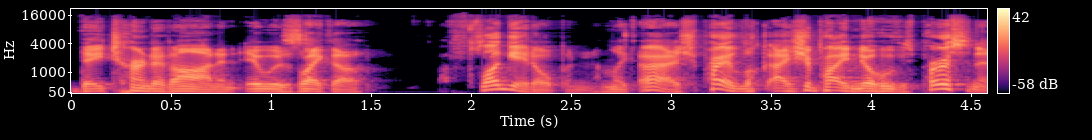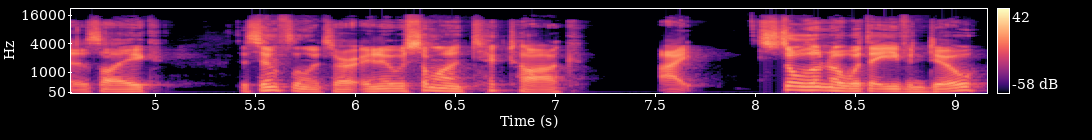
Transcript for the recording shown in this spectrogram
they turned it on, and it was like a, a floodgate open. I'm like, "Oh, I should probably look. I should probably know who this person is." Like this influencer, and it was someone on TikTok I still don't know what they even do,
